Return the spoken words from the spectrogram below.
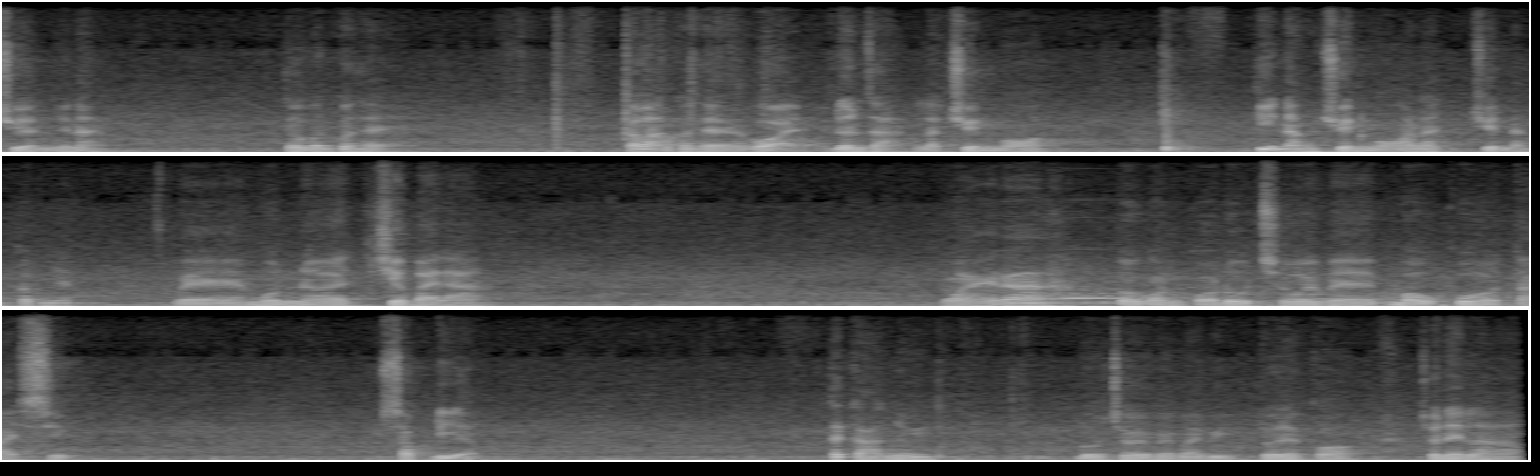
truyền như này. Tôi vẫn có thể các bạn có thể gọi đơn giản là truyền ngó. Kỹ năng truyền ngó là truyền đẳng cấp nhất về môn uh, chia bài lá. Ngoài ra tôi còn có đồ chơi về bầu cua tài xỉu sóc đĩa. Tất cả những đồ chơi về bài bịp tôi đều có. Cho nên là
